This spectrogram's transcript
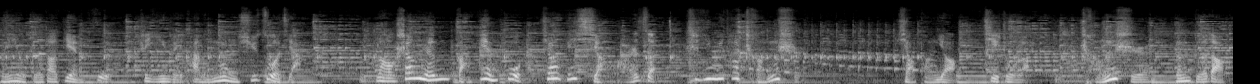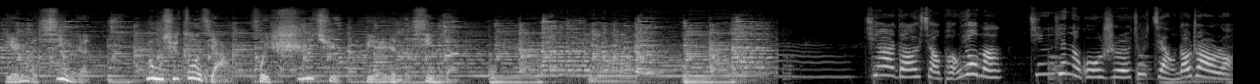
没有得到店铺，是因为他们弄虚作假。老商人把店铺交给小儿子，是因为他诚实。小朋友记住了，诚实能得到别人的信任，弄虚作假会失去别人的信任。亲爱的小朋友们，今天的故事就讲到这儿了。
